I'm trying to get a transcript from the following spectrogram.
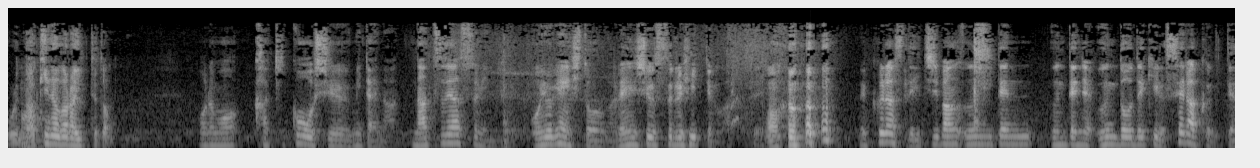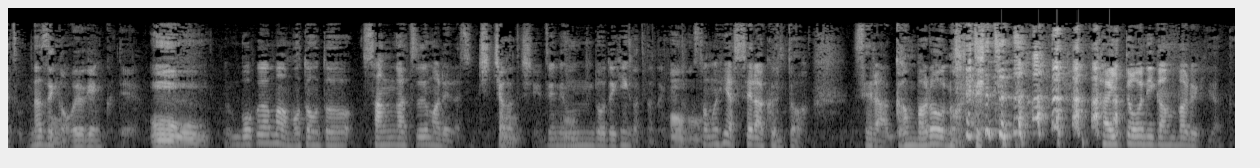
俺泣きながら行ってたもん。俺も夏季講習みたいな夏休みに泳げん人が練習する日っていうのがあって。でクラスで一番運転運転じゃない運動できるセラ君ってやつをなぜか泳げんくて、おお僕はまあもともと3月生まれだしちっちゃかったし、全然運動できんかったんだけど、うんその日はセラ君とセラ頑張ろうのって言って対等に頑張る日だったっ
